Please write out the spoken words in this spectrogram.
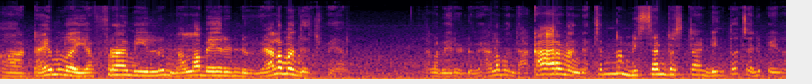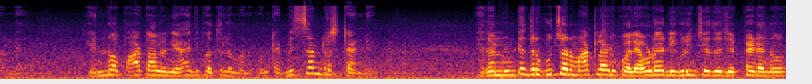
ఆ టైంలో ఎఫ్రామీలు నలభై రెండు వేల మంది చచ్చిపోయారు. నలభై రెండు వేల మంది అకారణంగా చిన్న మిస్అండర్స్టాండింగ్తో చనిపోయిన వాళ్ళే. ఎన్నో పాఠాలు న్యాయాధిపతులు అనుకుంటాయి మిస్అండర్స్టాండింగ్ ఏదన్నా ఉంటే ఇద్దరు కూర్చొని మాట్లాడుకోవాలి. ఎవడో నీ గురించి ఏదో చెప్పాడనో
